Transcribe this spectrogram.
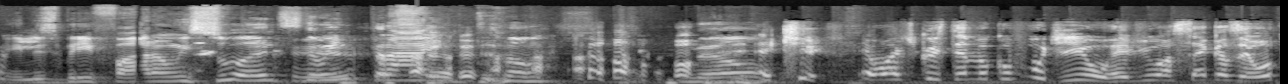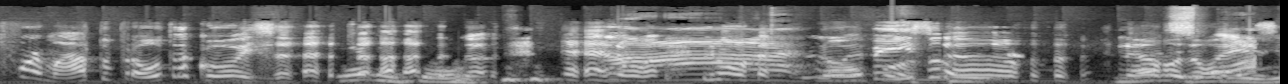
eles brifaram isso antes de eu entrar, então. Não. É que eu acho que o Estevam confundiu. O review às cegas é outro formato pra outra coisa. É, não, Ah, não, não é bem isso, não. Não, não é isso.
